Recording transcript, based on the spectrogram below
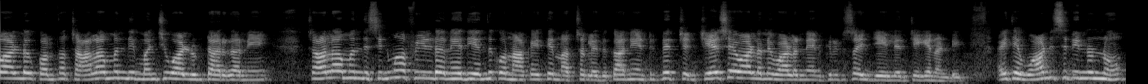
వాళ్ళు కొంత చాలామంది మంచి వాళ్ళు ఉంటారు కానీ చాలామంది సినిమా ఫీల్డ్ అనేది ఎందుకో నాకైతే నచ్చలేదు. కానీ ఏంటంటే చేసేవాళ్ళని వాళ్ళని నేను క్రిటిసైజ్ చేయలేదు చేయనండి. అయితే వాణిశ్రీను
